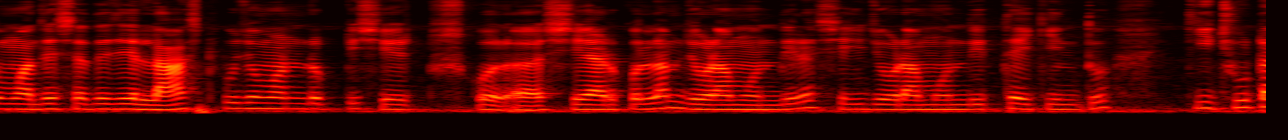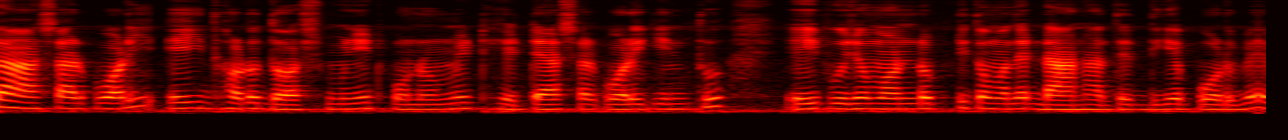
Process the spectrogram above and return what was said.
তোমাদের সাথে যে লাস্ট পুজো মণ্ডপটি শেয়ার করলাম জোড়া মন্দিরে, সেই জোড়া মন্দির থেকে কিন্তু কিছুটা আসার পরই, এই ধরো দশ মিনিট, পনেরো মিনিট হেঁটে আসার পরে কিন্তু এই পুজো মণ্ডপটি তোমাদের ডান হাতের দিকে পড়বে।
